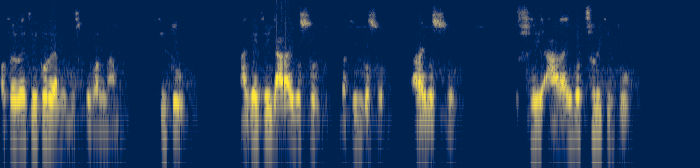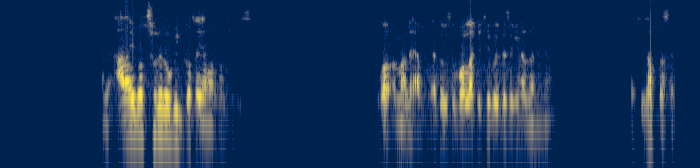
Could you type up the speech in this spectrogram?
অতএব এতে করে আমি বুঝতে পারলাম, কিন্তু আগে যে আড়াই বছর বা তিন বছর, আড়াই বছর সেই আড়াই বছরে কিন্তু মানে আড়াই বছরের অভিজ্ঞতাই আমার মধ্যে মানে এত কিছু বলা কি ঠিক হইতেছে কিনা জানি না। কি ভাবতেছেন।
